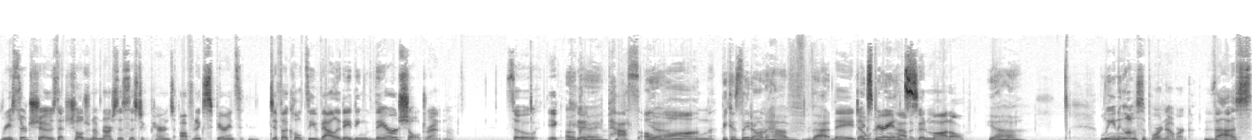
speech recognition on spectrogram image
Research shows that children of narcissistic parents often experience difficulty validating their children. So it could Okay. pass Yeah. along. Because they don't have that They don't experience. have a good model. Yeah. leaning on a support network. Thus,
